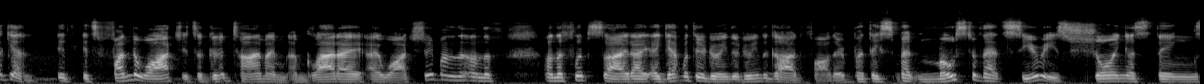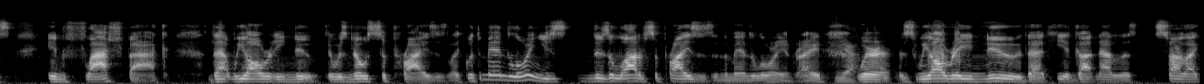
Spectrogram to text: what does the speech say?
again, it, it's fun to watch. It's a good time. I'm, I'm glad I, I watched it. But on the on the, on the flip side, I, I get what they're doing. They're doing The Godfather, but they spent most of that series showing us things in flashback that we already knew. There was no surprises. Like with The Mandalorian, you just there's a lot of surprises in The Mandalorian, right? Yeah. Whereas we already knew that he had gotten out of the Sarlacc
